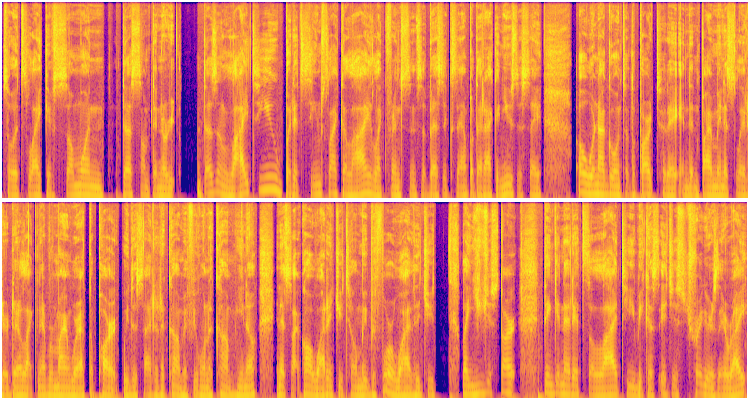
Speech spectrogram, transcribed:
So it's like if someone does something or doesn't lie to you, but it seems like a lie. Like, for instance, the best example that I can use is say, Oh, we're not going to the park today. And then five minutes later, they're like, Never mind, we're at the park. We decided to come if you want to come, you know? And it's like, Oh, why didn't you tell me before? Why did you? Like, you just start thinking that it's a lie to you because it just triggers it, right?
